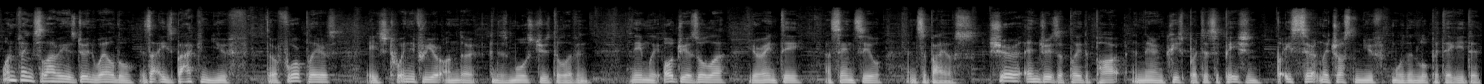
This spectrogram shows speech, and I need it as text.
One thing Solari is doing well though is that he's back in youth. There are four players aged 23 or under in his most used 11, namely Odriozola, Llorente, Asensio, and Ceballos. Sure, injuries have played a part in their increased participation, but he's certainly trusting youth more than Lopetegui did.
